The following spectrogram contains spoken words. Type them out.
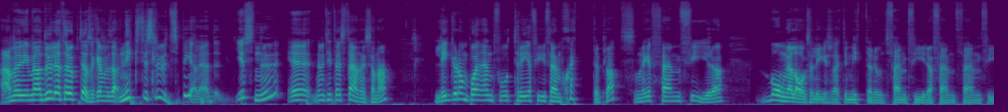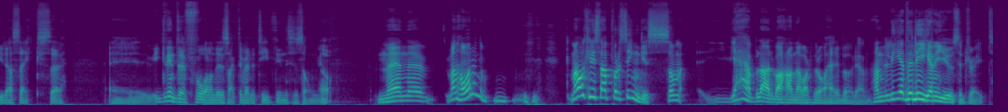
ja men medan du letar upp det så kan vi ta Nix till slutspel. Just nu, eh, när vi tittar i standingsarna. Ligger de på en 1, 2, 3, 4, 5 sjätte plats. De ligger 5, 4. Många lag som ligger som sagt i mitten runt 5, 4, 5, 5, 4, 6. Eh, vilket inte är förvånande, det är sagt är väldigt tidigt in i säsongen. Ja. Men eh, man har ändå... Man har Kristaps Porzingis som... Jävlar vad han har varit bra här i början. Han leder ligan i usage rate.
